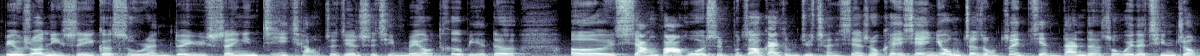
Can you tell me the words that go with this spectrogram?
比如说你是一个素人，你对于声音技巧这件事情没有特别的呃想法，或者是不知道该怎么去呈现的时候，可以先用这种最简单的所谓的轻重，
